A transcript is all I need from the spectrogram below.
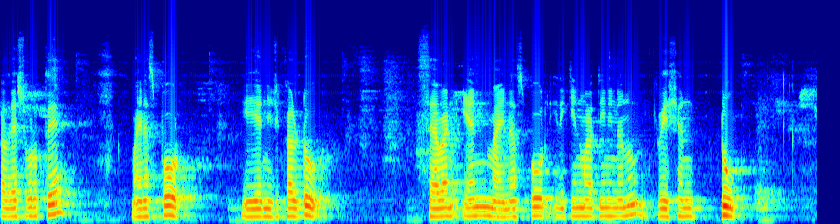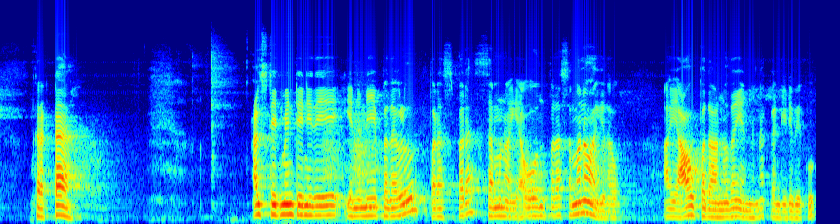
ಕಳೆದ್ರೆ ಎಷ್ಟು ಬರುತ್ತೆ? Minus four. N equal to seven n minus four ಇದಕ್ಕೇನು ಮಾಡ್ತೀನಿ ನಾನು? ಇಕ್ವೇಷನ್ ಟು ಕರೆಕ್ಟಾ ಅಲ್ಲಿ ಸ್ಟೇಟ್ಮೆಂಟ್ ಏನಿದೆ? ಎನ್ನನೇ ಪದಗಳು ಪರಸ್ಪರ ಸಮಾನವಾಗಿ, ಯಾವ ಒಂದು ಪದ ಸಮಾನವಾಗಿದ್ದಾವೆ ಆ ಯಾವ ಪದ ಅನ್ನೋದ ಎನ್ನನ್ನು ಕಂಡುಹಿಡಬೇಕು.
